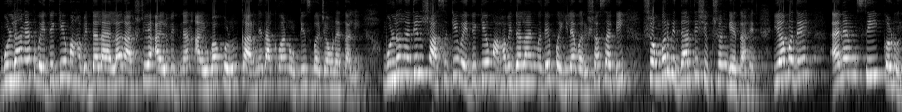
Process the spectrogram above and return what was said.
बुलढाण्यात वैद्यकीय महाविद्यालयाला राष्ट्रीय आयुर्विज्ञान आयोगाकडून कारणे दाखवा नोटीस बजावण्यात आली. बुलढाण्यातील शासकीय वैद्यकीय महाविद्यालयांमध्ये पहिल्या वर्षासाठी शंभर विद्यार्थी शिक्षण घेत आहेत. यामध्ये एन एम सी कडून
